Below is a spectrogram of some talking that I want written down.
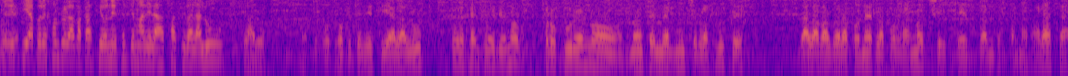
Me decía, por ejemplo, las vacaciones, el tema de la factura a la luz. Claro, lo que te decía la luz, por ejemplo, yo no procuro no, no encender mucho las luces, la lavadora ponerla por la noche, que es cuando está más barata,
